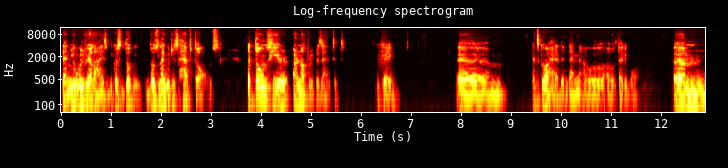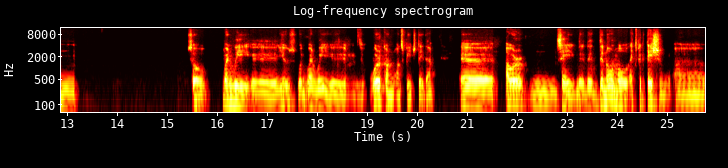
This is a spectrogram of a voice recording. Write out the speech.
then you will realize because th those languages have tones, but tones here are not represented. Okay. Um, let's go ahead, and then I will I will tell you more. Um, so when we uh, use when when we um, work on on speech data, uh, our mm, say the, the, the normal expectation uh,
